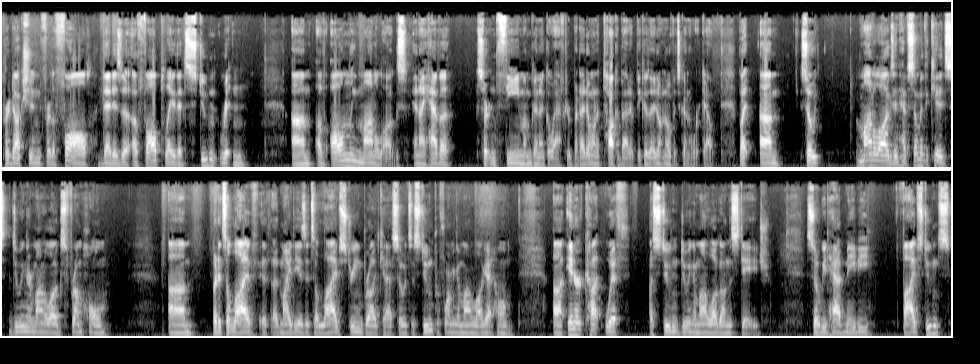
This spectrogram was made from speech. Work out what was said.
production for the fall that is a, a fall play that's student written um, of only monologues. And i have a certain theme i'm going to go after but i don't want to talk about it because i don't know if it's going to work out. But um, so monologues and have some of the kids doing their monologues from home. Um, but it's a live uh, my idea is it's a live stream broadcast so it's a student performing a monologue at home uh, intercut with a student doing a monologue on the stage. So we'd have maybe five students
